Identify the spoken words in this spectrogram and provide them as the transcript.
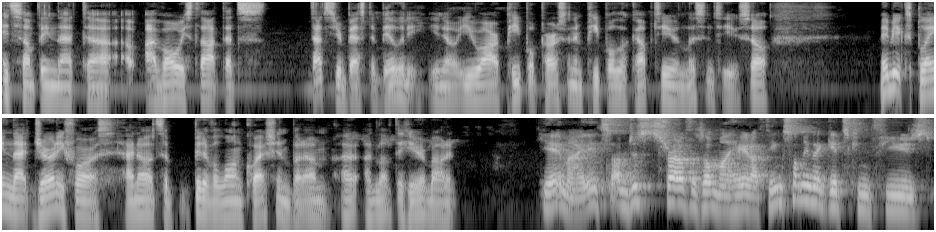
It's something that uh, I've always thought that's that's your best ability. You know, you are a people person, and people look up to you and listen to you. So maybe explain that journey for us. I know it's a bit of a long question, but um, I, I'd love to hear about it. Yeah, mate. It's I'm just straight off the top of my head. I think something that gets confused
